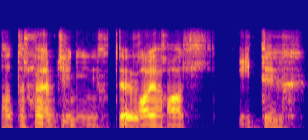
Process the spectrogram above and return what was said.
тодорхой хэмжээний гоё хоол идэх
